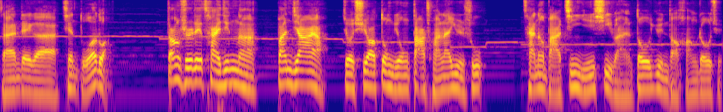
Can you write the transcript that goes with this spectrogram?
咱这个先躲躲。当时这蔡京呢，搬家呀。就需要动用大船来运输，才能把金银细软都运到杭州去。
